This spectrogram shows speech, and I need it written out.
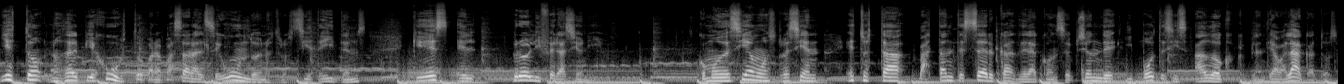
Y esto nos da el pie justo para pasar al segundo de nuestros siete ítems, que es el proliferacionismo. Como decíamos recién, esto está bastante cerca de la concepción de hipótesis ad hoc que planteaba Lácatos,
